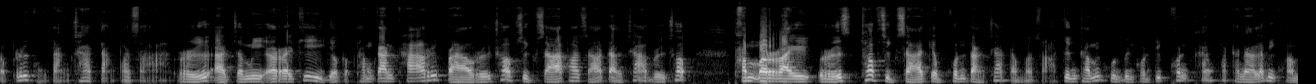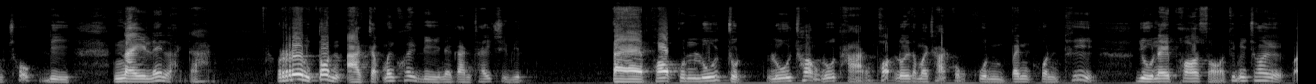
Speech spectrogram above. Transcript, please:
กับเรื่องของต่างชาติต่างภาษา หรืออาจจะมีอะไรที่เกี่ยวกับทำการค้าหรือเปล่า หรือชอบศึกษาภาษาต่างชาติ หรือชอบ ทำอะไรหรือชอบศึกษาเกี่ยวกับคนต่างชาติต่างภาษา จึงทำให้คุณเป็นคนที่ค่อนข้างพัฒนาและมีความโชคดีในหลาย ๆ ด้าน เริ่มต้นอาจจะไม่ค่อยดีในการใช้ชีวิต แต่พอคุณรู้จุดรู้ช่องรู้ทาง เพราะโดยธรรมชาติของคุณเป็นคนที่อยู่ในพศที่ไม่ช่อยอ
